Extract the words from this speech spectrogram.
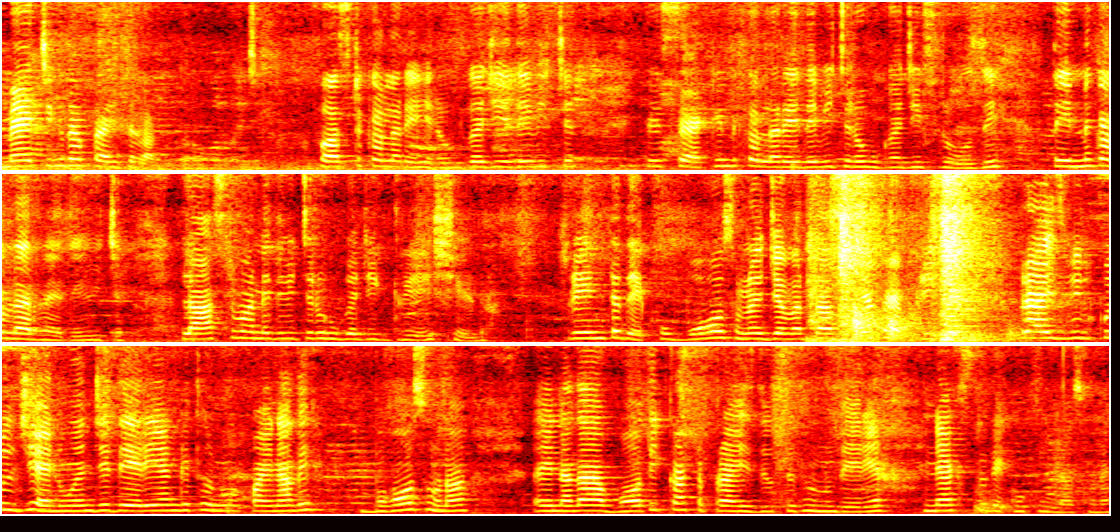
ਮੈਚਿੰਗ ਦਾ ਪ੍ਰਾਈਸ ਅਲੱਗ ਤੋਂ ਜੀ ਫਰਸਟ ਕਲਰ ਇਹ ਰਹੂਗਾ ਜੀ ਇਹਦੇ ਵਿੱਚ ਤੇ ਸੈਕਿੰਡ ਕਲਰ ਇਹਦੇ ਵਿੱਚ ਰਹੂਗਾ ਜੀ ਫਰੋਜ਼ੀ ਤਿੰਨ ਕਲਰ ਨੇ ਇਹਦੇ ਵਿੱਚ। ਲਾਸਟ ਵਨ ਇਹਦੇ ਵਿੱਚ ਰਹੂਗਾ ਜੀ ਗ੍ਰੇ ਸ਼ੇਡ ਪ੍ਰਿੰਟ ਦੇਖੋ, ਬਹੁਤ ਸੋਹਣਾ, ਜ਼ਬਰਦਸਤ ਜਿਹਾ ਫੈਬਰਿਕ ਹੈ। ਪ੍ਰਾਈਸ ਬਿਲਕੁਲ ਜੈਨੂਇਨ ਜੇ ਦੇ ਰਹੇ ਹਾਂਗੇ ਤੁਹਾਨੂੰ ਆਪਾਂ ਇਹਨਾਂ ਦੇ। ਬਹੁਤ ਸੋਹਣਾ, ਇਹਨਾਂ ਦਾ ਬਹੁਤ ਹੀ ਘੱਟ ਪ੍ਰਾਈਸ ਦੇ ਉੱਤੇ ਤੁਹਾਨੂੰ ਦੇ ਰਹੇ ਹਾਂ। ਨੈਕਸਟ ਦੇਖੋ ਕਿੰਨਾ ਸੋਹਣਾ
